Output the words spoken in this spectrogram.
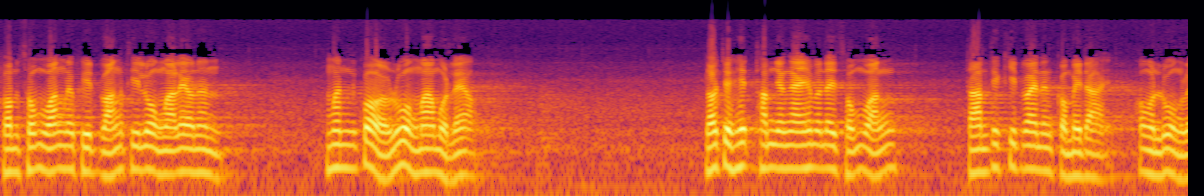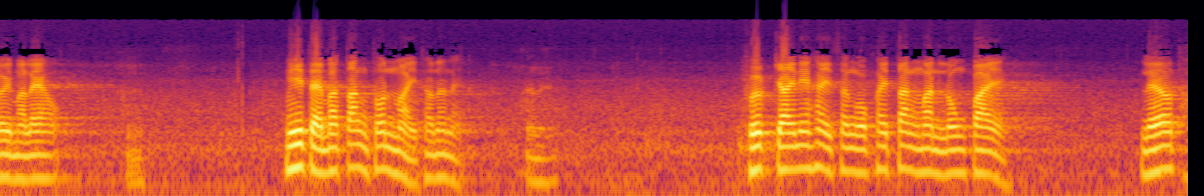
ความสมหวังหรือผิดหวังที่ล่วงมาแล้วนั้น มันก็ล่วงมาหมดแล้ว เราจะเฮ็ดทำยังไงให้มันได้สมหวัง ตามที่คิดไว้นั้นก็ไม่ได้ เพราะมันล่วงเลยมาแล้ว มีแต่มาตั้งต้นใหม่เท่านั้นแหละ ฝึกใจนี้ให้สงบให้ตั้งมั่นลงไป แล้วท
